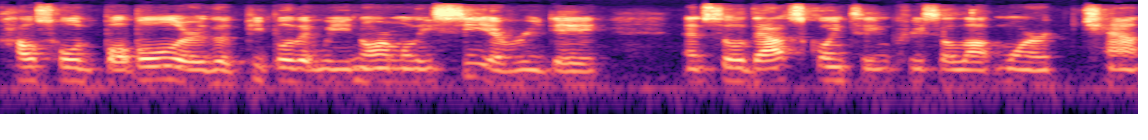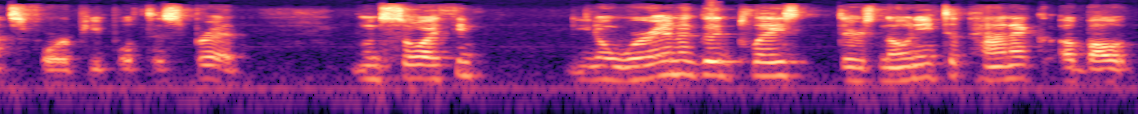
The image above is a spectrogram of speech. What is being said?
household bubble or the people that we normally see every day. And so that's going to increase a lot more chance for people to spread. And so i think you know we're in a good place. There's no need to panic about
